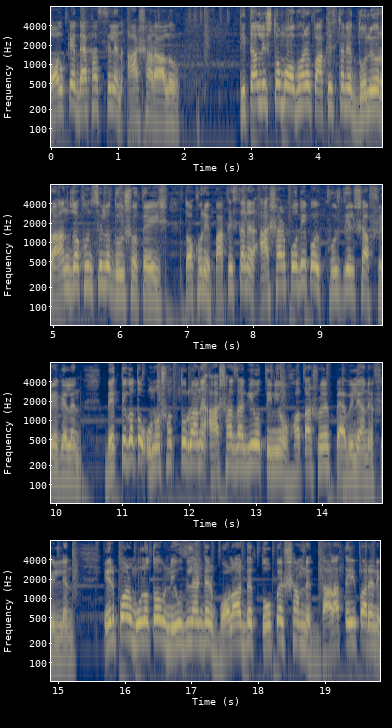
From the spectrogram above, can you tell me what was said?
দলকে দেখাচ্ছিলেন আশার আলো। তেতাল্লিশতম ওভারে পাকিস্তানের দলীয় রান যখন ছিল দুইশো তেইশ, তখনই পাকিস্তানের আশার প্রদীপ ওই খুশদিল শাহ ফিরে গেলেন। ব্যক্তিগত উনসত্তর রানে আশা জাগিয়েও তিনিও হতাশ হয়ে প্যাভিলিয়ানে ফিরলেন। এরপর মূলত নিউজিল্যান্ডের বলারদের তোপের সামনে দাঁড়াতেই পারেনি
